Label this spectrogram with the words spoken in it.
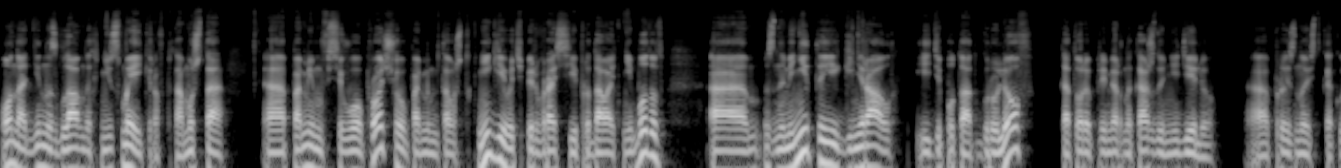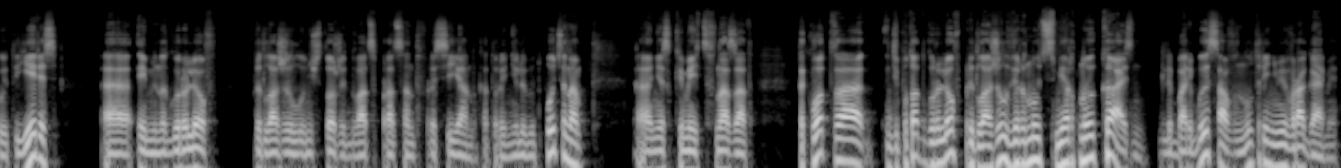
он один из главных ньюсмейкеров, потому что э, помимо всего прочего, помимо того, что книги его теперь в России продавать не будут, э, знаменитый генерал и депутат Гурулев, который примерно каждую неделю произносит какую-то ересь, именно Гурулев предложил уничтожить 20% россиян, которые не любят Путина несколько месяцев назад – так вот, а, депутат Гурулев предложил вернуть смертную казнь для борьбы со внутренними врагами.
